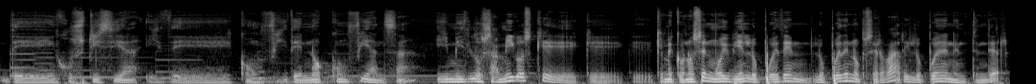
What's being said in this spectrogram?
de injusticia y de, no confianza. Y los amigos que, que, me conocen muy bien lo pueden, lo pueden observar y lo pueden entender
